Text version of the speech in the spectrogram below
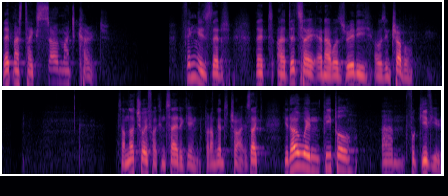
That must take so much courage. Thing is that that I did say, and I was really I was in trouble. So I'm not sure if I can say it again, but I'm going to try. It's like, you know, when people um, forgive you,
